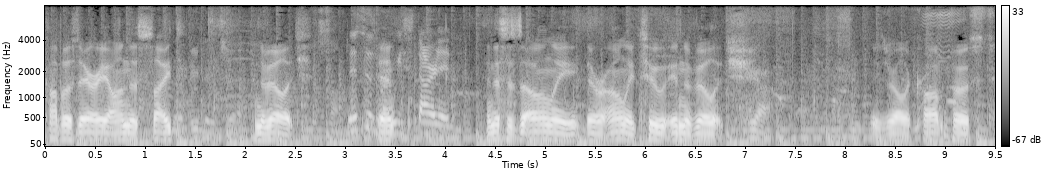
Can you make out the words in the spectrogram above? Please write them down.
compost area on this site in the village. In the village. This is and, where we started. And this is the only, there are only two in the village. Yeah. These are all the compost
